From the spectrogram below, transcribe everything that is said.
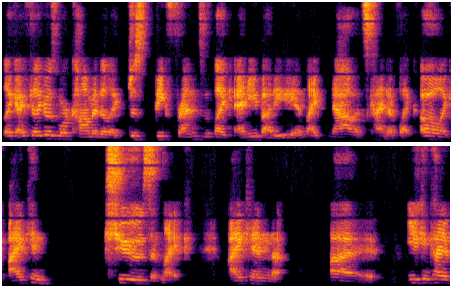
like I feel like it was more common to like just be friends with like anybody and like now it's kind of like oh like I can choose and like I can uh you can kind of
